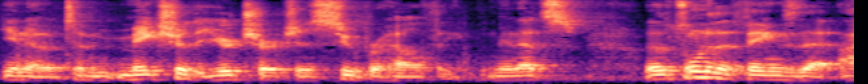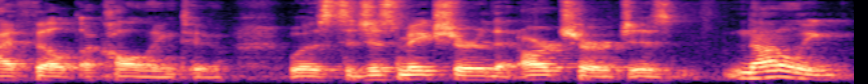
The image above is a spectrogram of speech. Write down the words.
you know, to make sure that your church is super healthy. I mean, that's that's one of the things that I felt a calling to was to just make sure that our church is not only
